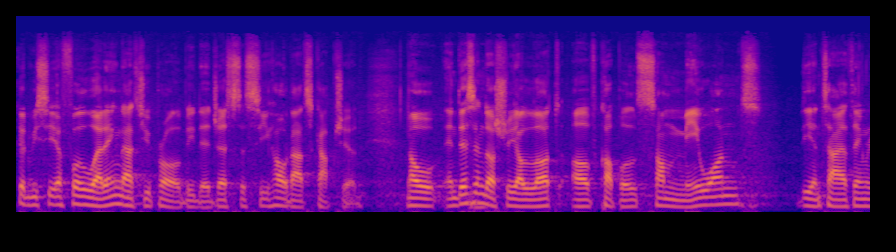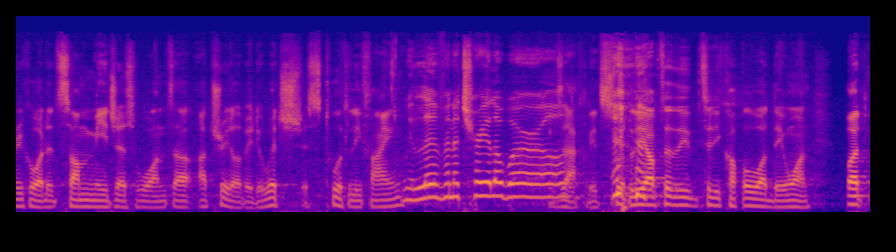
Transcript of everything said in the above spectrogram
could we see a full wedding? That you probably did just to see how that's captured. Now, in this industry, a lot of couples, some may want the entire thing recorded, some may just want a, a trailer video, which is totally fine. We live in a trailer world. Exactly. It's totally up to the to the couple what they want. But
